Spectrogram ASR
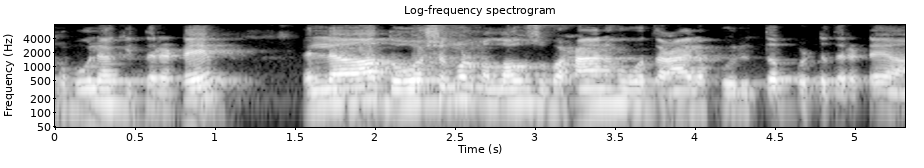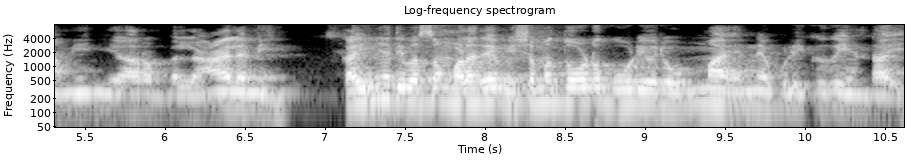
കബൂലാക്കി തരട്ടെ. എല്ലാ ദോഷങ്ങളും അള്ളാഹു സുബാനഹുല പൊരുത്തപ്പെട്ട് തരട്ടെ ആമീൻ. യാ റബ്ബൽ ആലമീൻ. കഴിഞ്ഞ ദിവസം വളരെ വിഷമത്തോടു കൂടി ഒരു ഉമ്മ എന്നെ വിളിക്കുകയുണ്ടായി.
